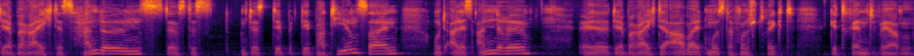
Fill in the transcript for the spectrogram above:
der Bereich des Handelns, des, des des Debattierens sein und alles andere, äh, der Bereich der Arbeit muss davon strikt getrennt werden.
